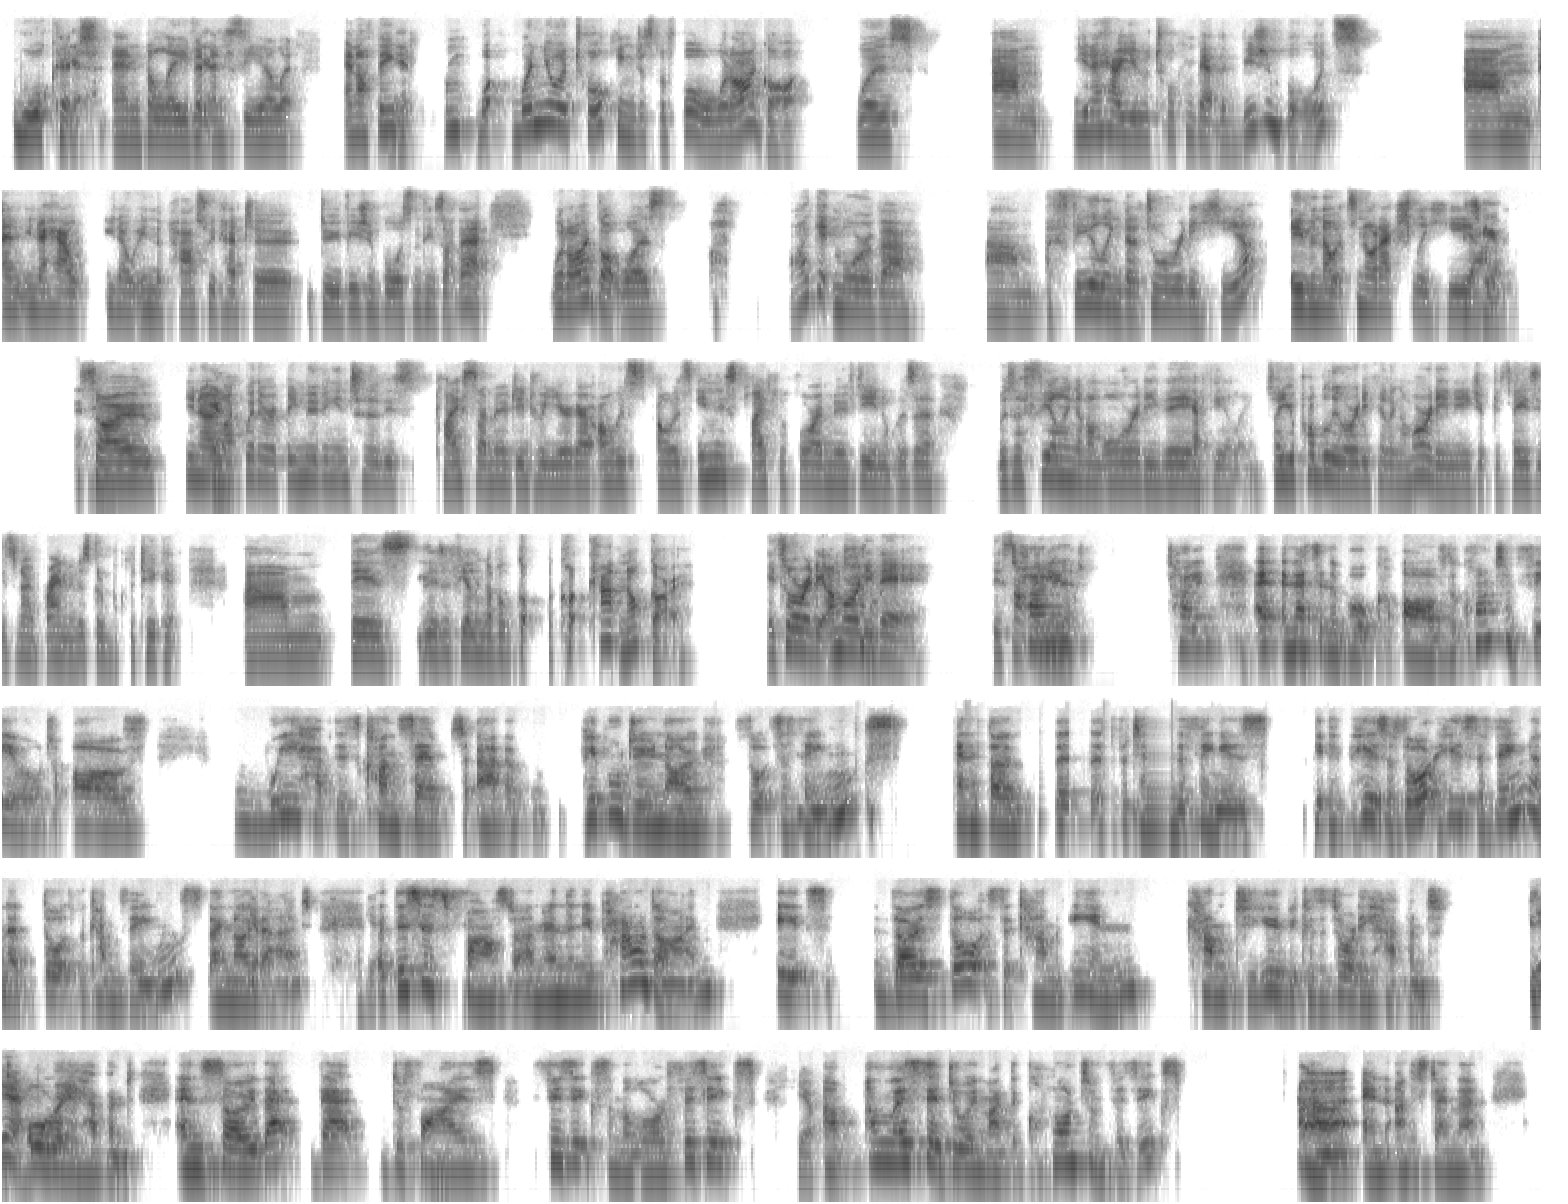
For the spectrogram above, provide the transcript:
walk it yeah. and believe it yes. and feel it. And I think from what, when you were talking just before, what I got was, um, you know, how you were talking about the vision boards, um, and you know how you know in the past we've had to do vision boards and things like that. What I got was, oh, I get more of a um, a feeling that it's already here, even though it's not actually here. here. So, you know, yeah. like whether it be moving into this place that I moved into a year ago, I was I was in this place before I moved in. It was a was a feeling of I'm already there feeling. So you're probably already feeling I'm already in Egypt. It's easy. It's no brainer. I just got to book the ticket. Um, there's there's a feeling of I got can't not go. It's already I'm already there. There's something totally, in it. Totally, and, and that's in the book of the quantum field of we have this concept. Uh, people do know thoughts of things and so let's pretend the thing is here's a thought, here's the thing, and that thoughts become things. They know yep. that. Yep. But this is faster. And in the new paradigm, it's those thoughts that come in come to you because it's already happened. It's yeah. already happened. And so that that defies physics and the law of physics. Yep. Um, unless they're doing like the quantum physics, uh, and understand that.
